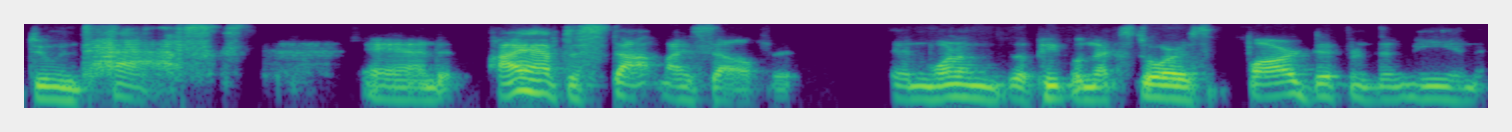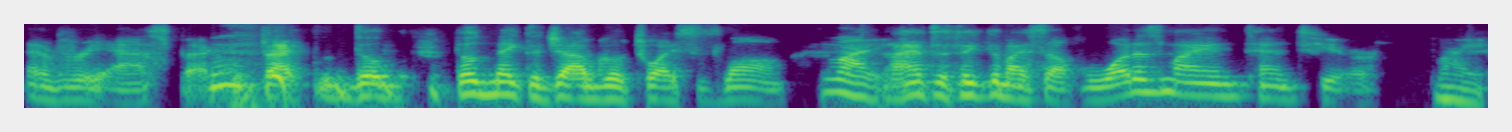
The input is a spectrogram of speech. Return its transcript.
doing tasks. And I have to stop myself and one of the people next door is far different than me in every aspect. In fact, they'll they'll make the job go twice as long. Right. And I have to think to myself, what is my intent here? Right.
